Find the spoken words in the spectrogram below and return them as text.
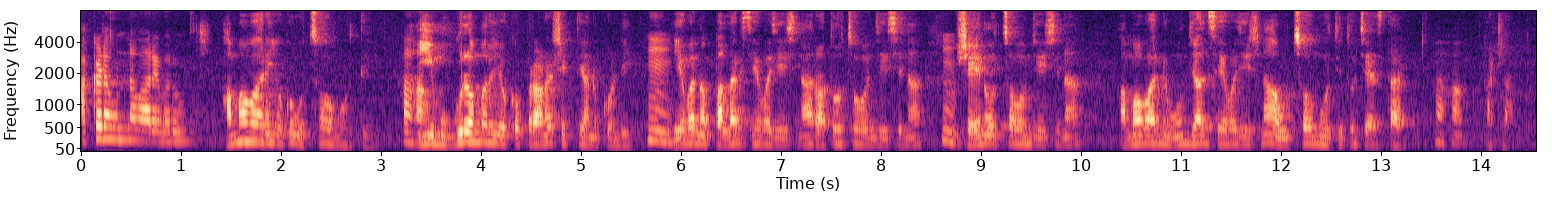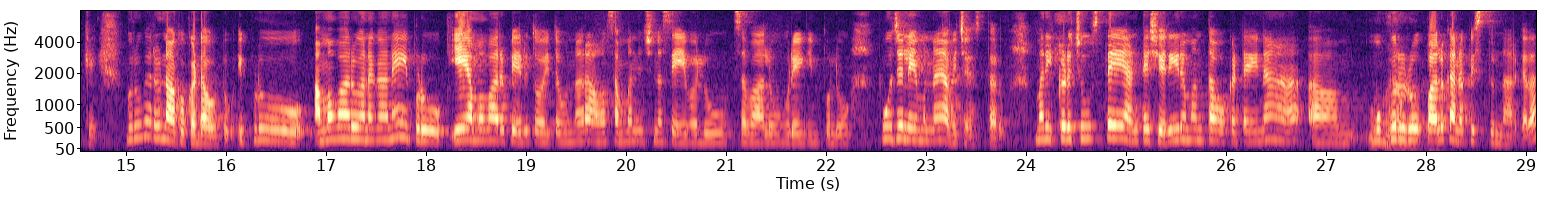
అక్కడ ఉన్నవారెవరు అమ్మవారి యొక్క ఉత్సవమూర్తి. ఈ ముగ్గురమ్మల యొక్క ప్రాణశక్తి అనుకోండి. ఏమన్నా పల్లకి సేవ చేసినా రథోత్సవం చేసినా శయనోత్సవం చేసినా అమ్మవారిని ఊంజాల్ సేవ చేసినా ఆ ఉత్సవమూర్తితో చేస్తారు. అట్లా. ఓకే. గురుగారు నాకు ఒక డౌట్. ఇప్పుడు అమ్మవారు అనగానే ఇప్పుడు ఏ అమ్మవారి పేరుతో అయితే ఉన్నారో ఆమెకు సంబంధించిన సేవలు ఉత్సవాలు ఊరేగింపులు పూజలు ఏమున్నాయో అవి చేస్తారు. మరి ఇక్కడ చూస్తే అంటే శరీరం అంతా ఒకటైనా ముగ్గురు రూపాలు కనిపిస్తున్నారు కదా.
